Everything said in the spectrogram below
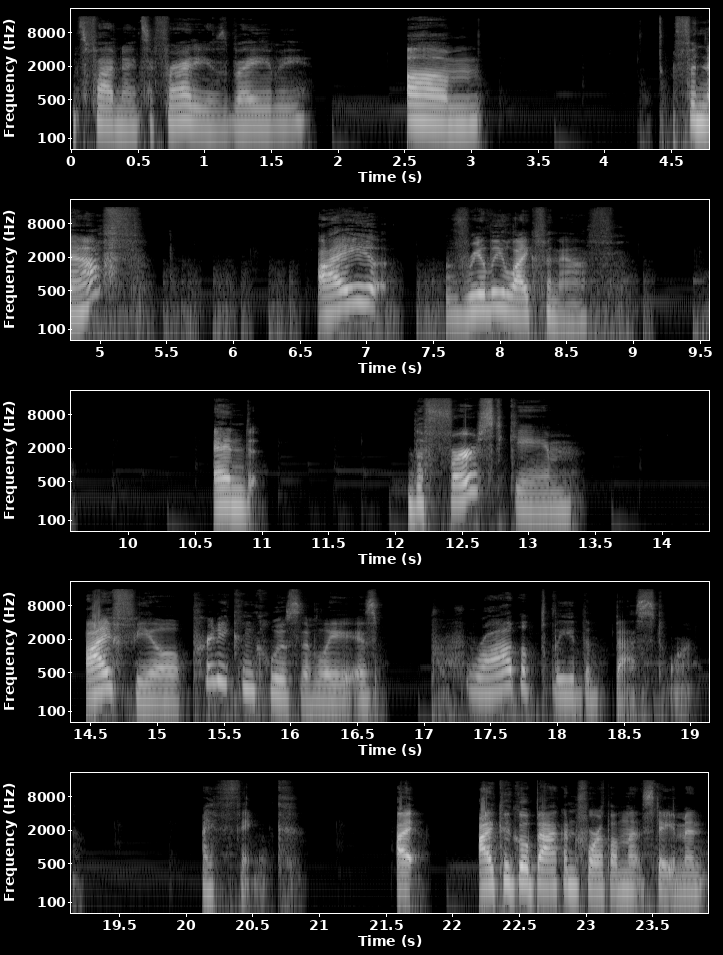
It's Five Nights at Freddy's, baby. Um, FNAF? I really like FNAF. And the first game, I feel pretty conclusively, is probably the best one. I think. I I could go back and forth on that statement,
